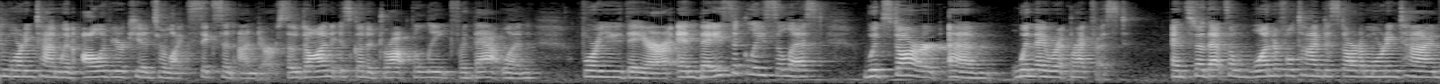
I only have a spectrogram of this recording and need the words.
do morning time when all of your kids are like six and under. So Dawn is going to drop the link for that one for you there. And basically, Celeste would start um, when they were at breakfast. And so that's a wonderful time to start a morning time.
